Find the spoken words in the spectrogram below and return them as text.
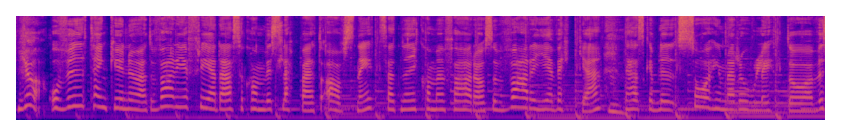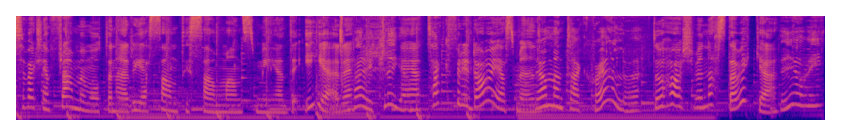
Ja. Och vi tänker ju nu att varje fredag så kommer vi släppa ett avsnitt så att ni kommer få höra oss varje vecka. Det här ska bli så himla roligt och vi ser verkligen fram emot den här resan tillsammans med er. Verkligen. Eh, tack för idag Jasmin. Ja, men tack själv. Då hörs vi nästa vecka. Det gör vi.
